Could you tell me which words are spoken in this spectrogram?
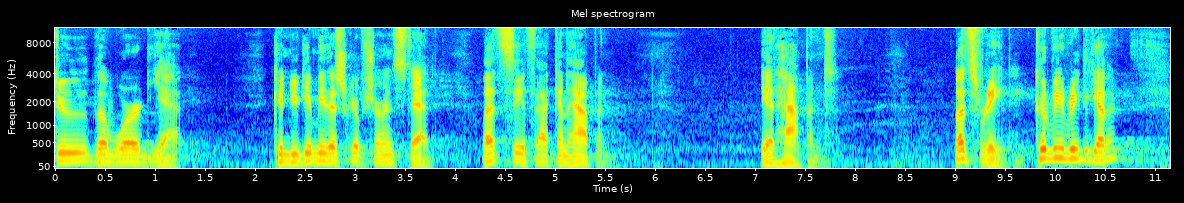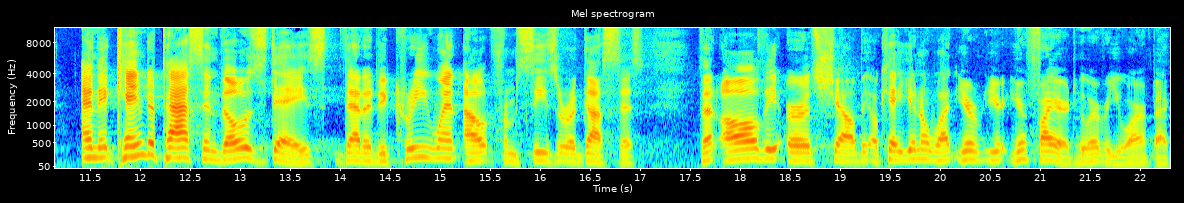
do the word yet. Can you give me the scripture instead? Let's see if that can happen. It happened. Let's read. Could we read together? And it came to pass in those days that a decree went out from Caesar Augustus that all the earth shall be. Okay, you know what? You're, you're, you're fired, whoever you are back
